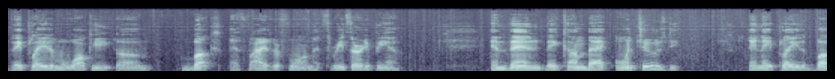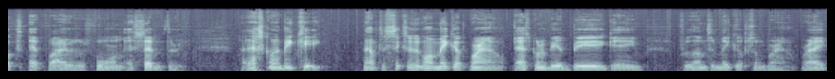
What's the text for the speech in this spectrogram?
They play the Milwaukee um, Bucks at Fiserv Forum at 3:30 p.m. And then they come back on Tuesday and they play the Bucks at Fiserv Forum at 7:30. Now that's going to be key. Now, if the Sixers are going to make up ground, that's going to be a big game for them to make up some ground, right?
